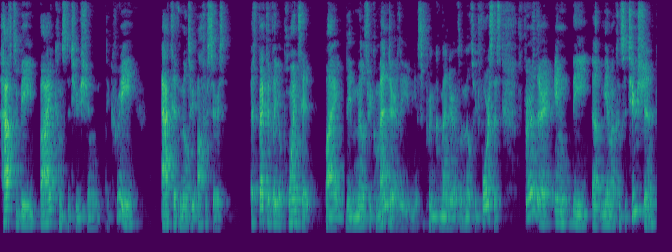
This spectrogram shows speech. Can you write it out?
have to be, by constitution decree, active military officers effectively appointed by the military commander, the, the supreme commander of the military forces. Further, in the uh, Myanmar constitution,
